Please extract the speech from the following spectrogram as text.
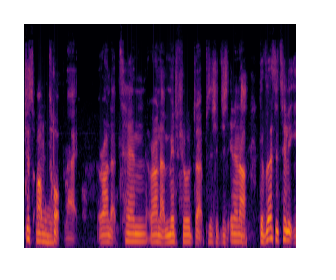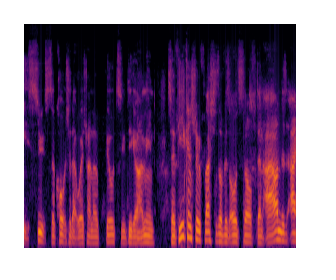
just up Mm. top, like around that ten, around that midfield, that position, just in and out. The versatility suits the culture that we're trying to build to. Do you get what I mean? So if he can show flashes of his old self, then I under, I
